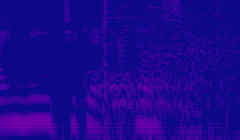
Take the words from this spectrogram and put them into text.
I need to get closer.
